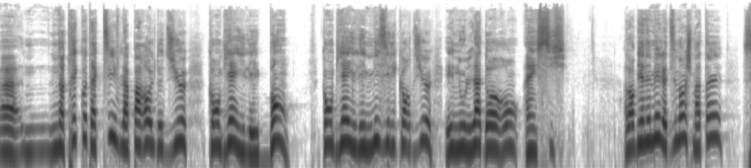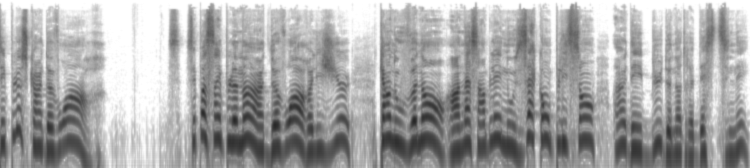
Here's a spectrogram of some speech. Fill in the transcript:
euh, notre écoute active la parole de Dieu combien il est bon, combien il est miséricordieux et nous l'adorons ainsi. Alors bien aimé, le dimanche matin, c'est plus qu'un devoir. Ce n'est pas simplement un devoir religieux, quand nous venons en assemblée, nous accomplissons un des buts de notre destinée.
